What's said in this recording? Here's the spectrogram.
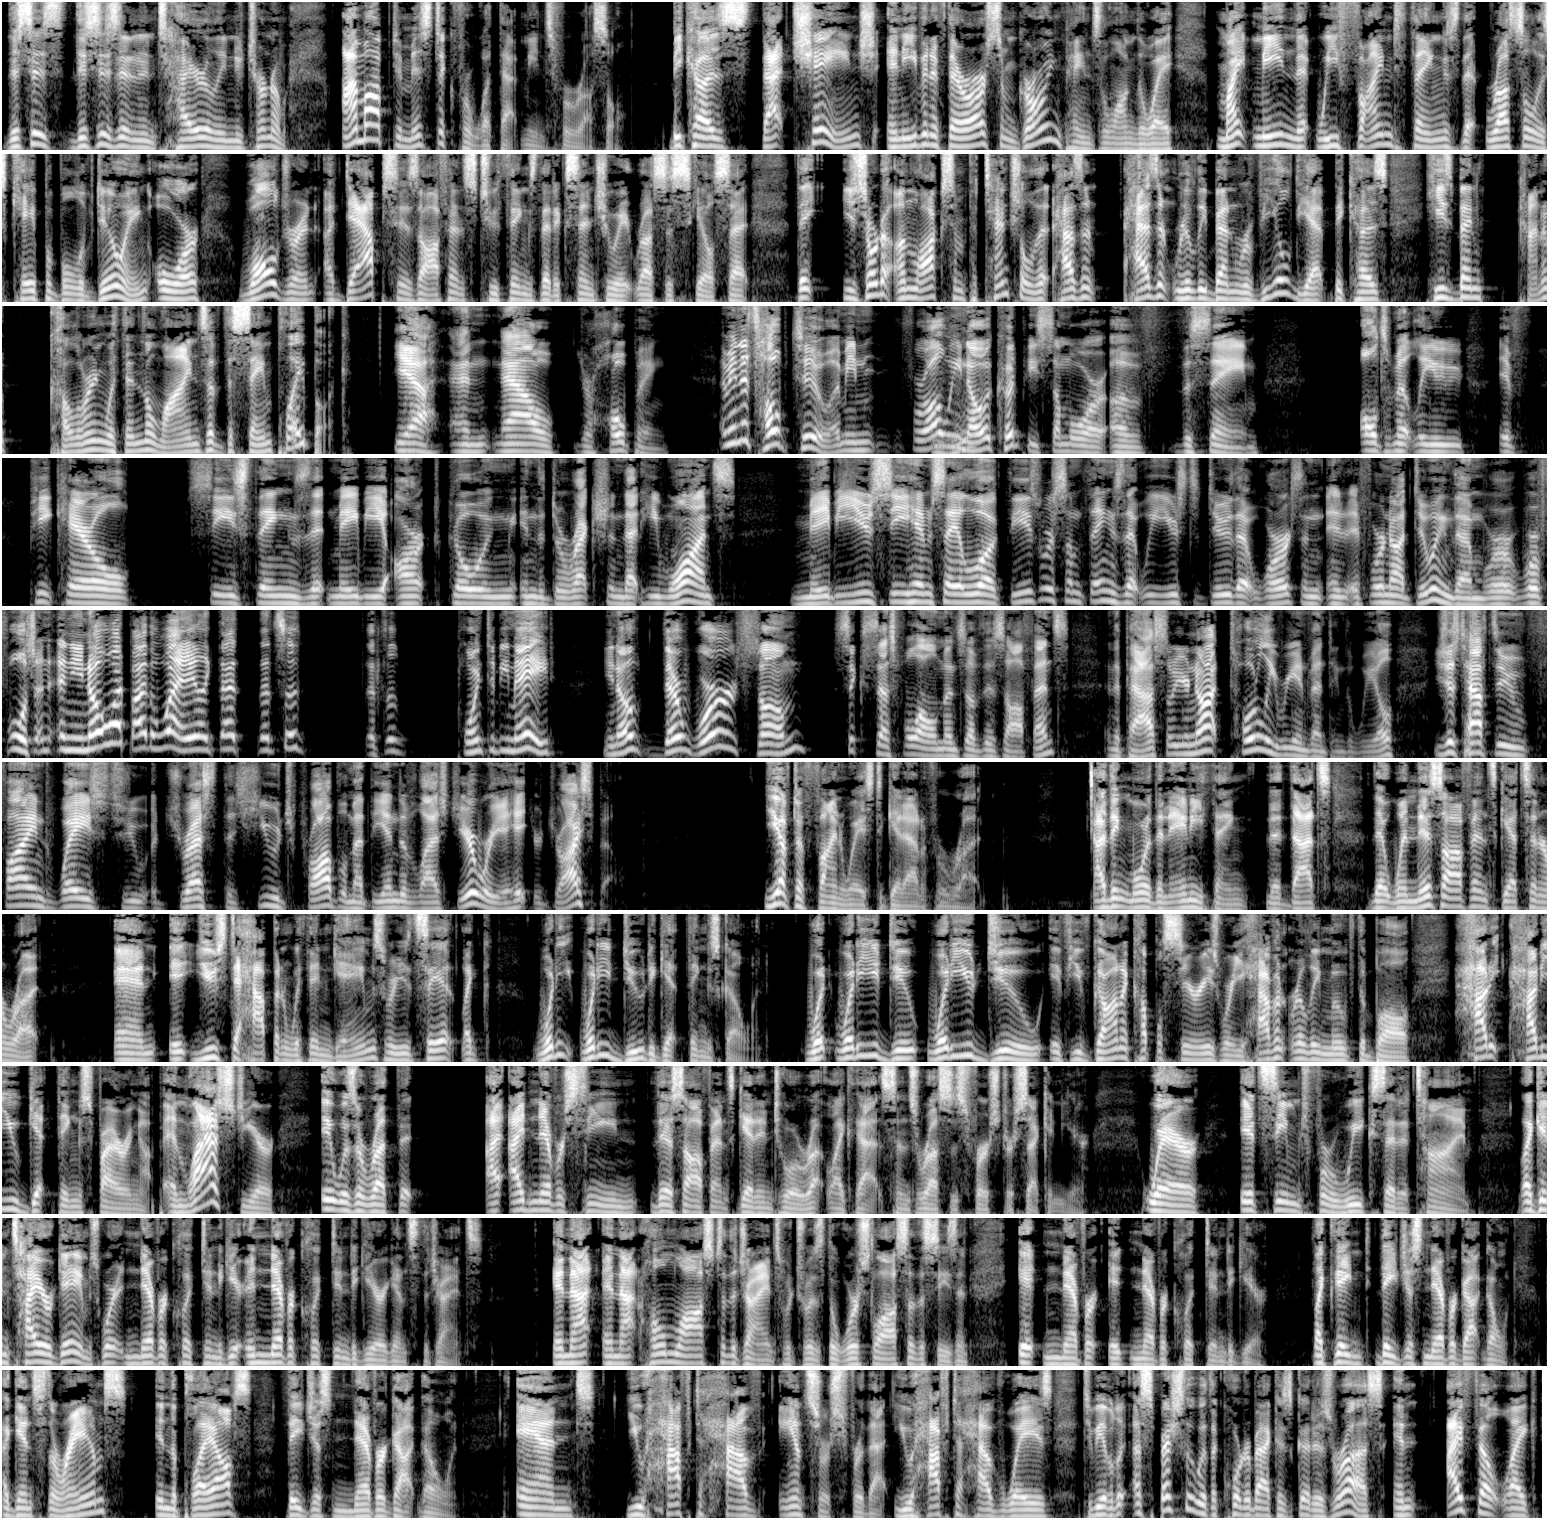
This is this is an entirely new turnover. I'm optimistic for what that means for Russell because that change, and even if there are some growing pains along the way, might mean that we find things that Russell is capable of doing, or Waldron adapts his offense to things that accentuate Russ's skill set. That you sort of unlock some potential that hasn't hasn't really been revealed yet because he's been kind of coloring within the lines of the same playbook. Yeah, and now you're hoping. I mean, it's hope too. I mean, for all we mm-hmm. know, it could be some more of the same. Ultimately, if Pete Carroll sees things that maybe aren't going in the direction that he wants, maybe you see him say, "Look, these were some things that we used to do that works, and, and if we're not doing them, we're we're foolish." And and you know what? By the way, like that that's a that's a point to be made. You know, there were some successful elements of this offense in the past, so you're not totally reinventing the wheel. You just have to find ways to address the huge problem at the end of last year where you hit your dry spell. You have to find ways to get out of a rut. I think more than anything that that's that when this offense gets in a rut, and it used to happen within games where you'd see it like what do you what do you do to get things going? What what do you do? What do you do if you've gone a couple series where you haven't really moved the ball? How do how do you get things firing up? And last year it was a rut that I, I'd never seen this offense get into a rut like that since Russ's first or second year, where it seemed for weeks at a time, like entire games where it never clicked into gear. It never clicked into gear against the Giants. And that and that home loss to the Giants, which was the worst loss of the season, it never it never clicked into gear. Like they they just never got going. Against the Rams in the playoffs, they just never got going. And you have to have answers for that. You have to have ways to be able to especially with a quarterback as good as Russ. And I felt like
